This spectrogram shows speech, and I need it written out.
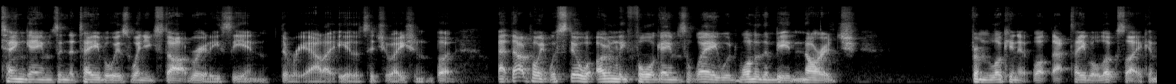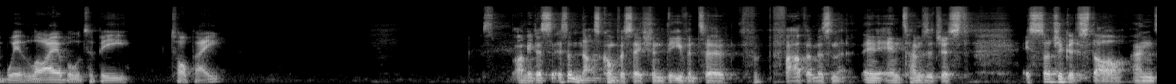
10 games in the table is when you start really seeing the reality of the situation. But at that point, we're still only four games away, with one of them being Norwich, from looking at what that table looks like, and we're liable to be top eight. I mean, it's, it's a nuts conversation even to fathom, isn't it? In, in, terms of just, it's such a good start, and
